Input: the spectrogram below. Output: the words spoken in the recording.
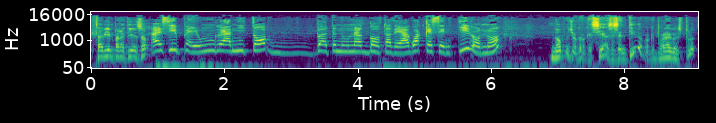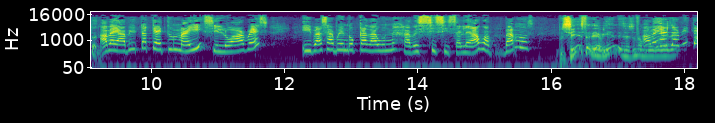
¿Está bien para ti eso? Ay, sí, pero un granito va a tener una gota de agua. ¿Qué sentido, no? No, pues yo creo que sí hace sentido, porque por algo explotan. A ver, avítate tu maíz, si lo abres y vas abriendo cada una a ver si, si sale agua. Vamos. Pues sí, estaría bien. Esa es una A muy ver, buena idea. ahorita.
